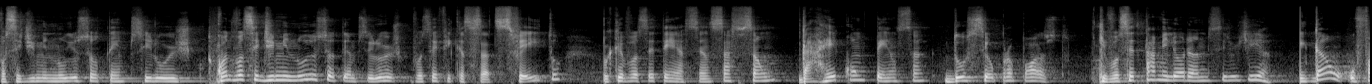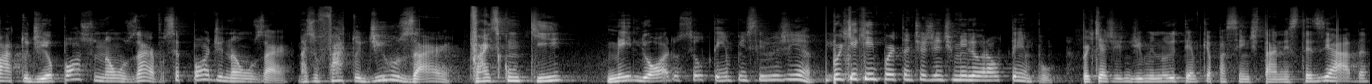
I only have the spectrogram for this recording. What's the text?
você diminui o seu tempo cirúrgico. Quando você diminui o seu tempo cirúrgico, você fica satisfeito porque você tem a sensação da recompensa do seu propósito, que você está melhorando em cirurgia. Então, o fato de eu posso não usar, você pode não usar, mas o fato de usar faz com que melhore o seu tempo em cirurgia. Por que, que é importante a gente melhorar o tempo? Porque a gente diminui o tempo que a paciente está anestesiada,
